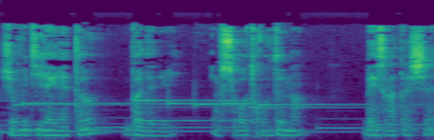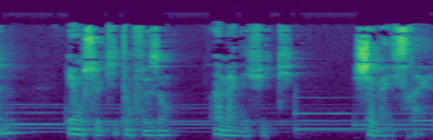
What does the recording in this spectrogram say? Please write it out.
Je vous dis Laila bonne nuit. On se retrouve demain, Bezrat Hashem, et on se quitte en faisant un magnifique Shema Israël.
